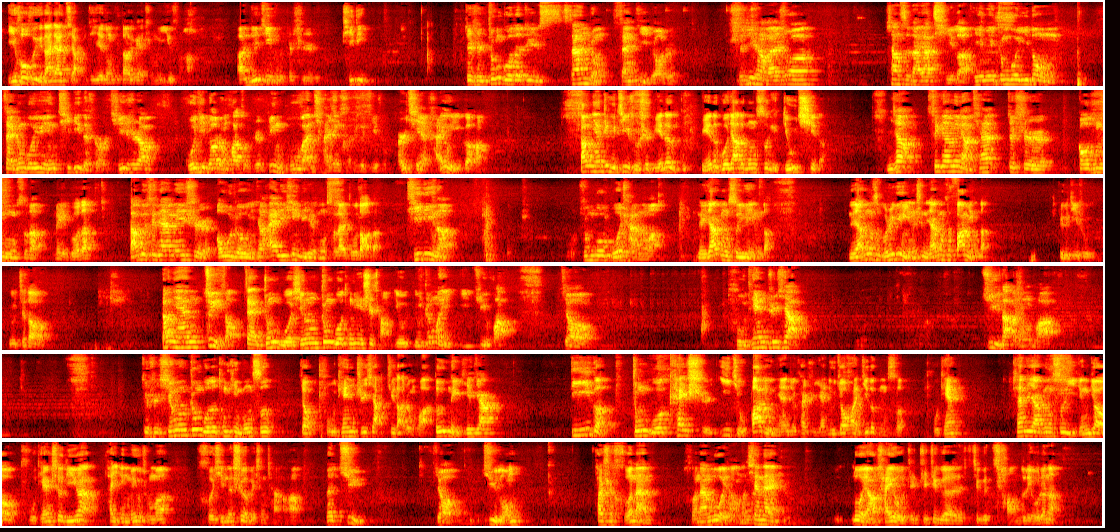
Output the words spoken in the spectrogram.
以后会给大家讲这些东西到底该什么意思啊？啊，你就记住这是 TD，这是中国的这三种三 G 标准。实际上来说，上次大家提了，因为中国移动在中国运营 TD 的时候，其实上国际标准化组织并不完全认可这个技术，而且还有一个哈，当年这个技术是别的别的国家的公司给丢弃的。你像 CDMA 两千，这是高通公司的，美国的。WCDMA 是欧洲，你像爱立信这些公司来主导的，TD 呢，中国国产的嘛，哪家公司运营的？哪家公司不是运营，是哪家公司发明的？这个技术就知道了。当年最早在中国形容中国通信市场有有这么一句话，叫“普天之下，巨大中华”，就是形容中国的通信公司。叫普天之下，巨大中华，都有哪些家？第一个，中国开始一九八九年就开始研究交换机的公司，普天。现在这家公司已经叫普天设计院了，它已经没有什么核心的设备生产了哈。那巨，叫巨龙，它是河南河南洛阳的，现在洛阳还有这这这个这个厂子留着呢。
